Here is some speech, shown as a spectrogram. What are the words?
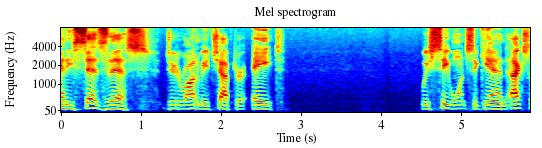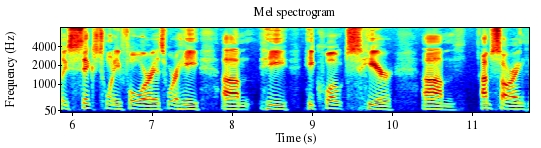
And he says this Deuteronomy chapter 8 we see once again, actually 624 is where he, um, he, he quotes here. Um, I'm sorry,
